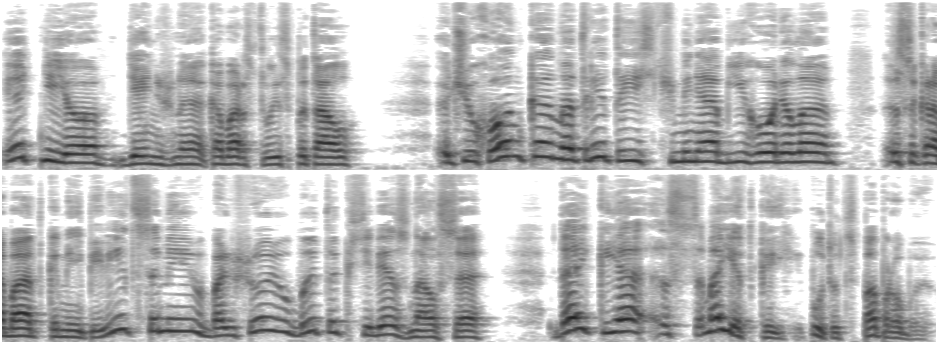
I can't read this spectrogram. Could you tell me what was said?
и от нее денежное коварство испытал. Чухонка на три тысячи меня объегорила, с акробатками и певицами в большой убыток себе знался. Дай-ка я с самоедкой путаться попробую.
